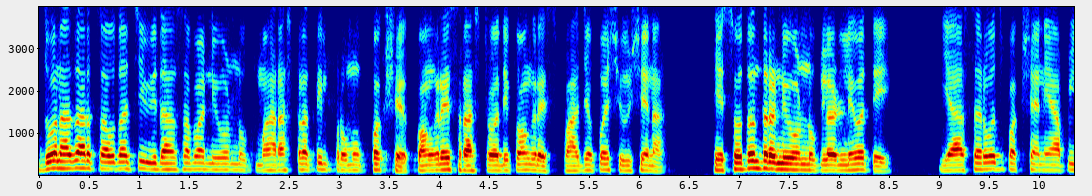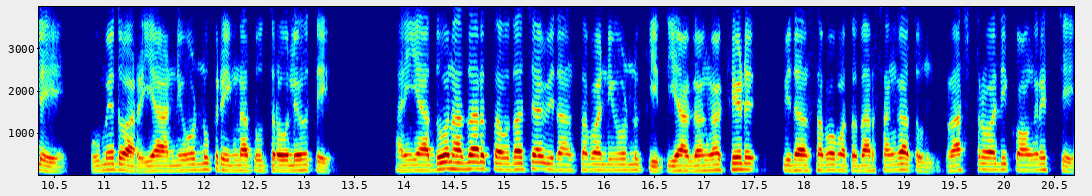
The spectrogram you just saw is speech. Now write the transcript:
दोन हजार चौदाची विधानसभा निवडणूक महाराष्ट्रातील प्रमुख पक्ष काँग्रेस राष्ट्रवादी काँग्रेस भाजप शिवसेना हे स्वतंत्र निवडणूक लढले होते. या सर्वच पक्षाने आपले उमेदवार या निवडणूक रिंगणात उतरवले होते. आणि या दोन हजार चौदाच्या विधानसभा निवडणुकीत या गंगाखेड विधानसभा मतदारसंघातून राष्ट्रवादी काँग्रेसचे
